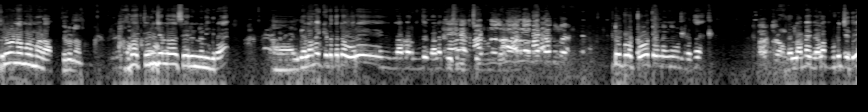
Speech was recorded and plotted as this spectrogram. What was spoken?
திருவண்ணாமலை மாடா? திருவண்ணாமலை. அதான் துறிஞ்சல்ல தான் சேருன்னு நினைக்கிறேன். இது எல்லாமே கிட்டத்தட்ட ஒரே வியாபாரி வந்து விலை பேசி யூடியூப்ல போட்டு என்னங்க பண்றது? எல்லாமே விலை முடிஞ்சது.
